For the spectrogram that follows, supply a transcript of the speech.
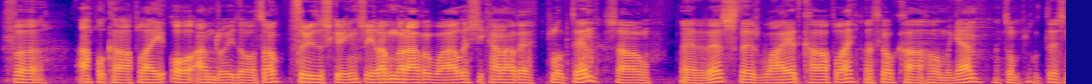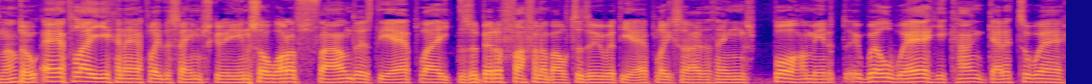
for Apple CarPlay or Android Auto through the screen. So you haven't got to have it wireless, you can have it plugged in. So there it is, there's wired CarPlay. Let's go car home again. Let's unplug this now. So AirPlay, you can AirPlay the same screen. So what I've found is the AirPlay, there's a bit of faffing about to do with the AirPlay side of things. But I mean, it, it will work, you can get it to work,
